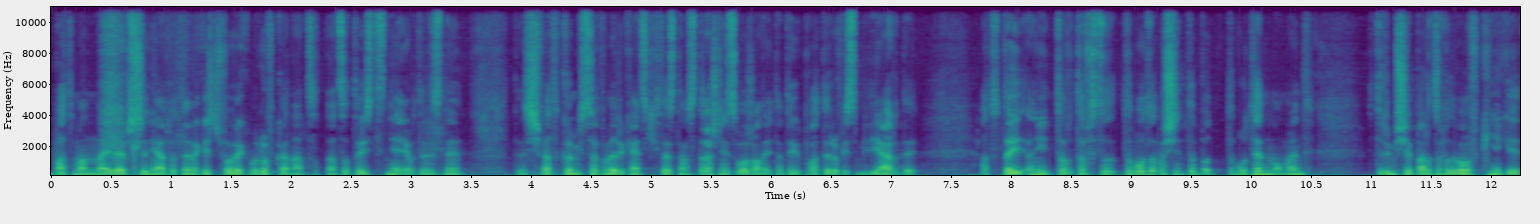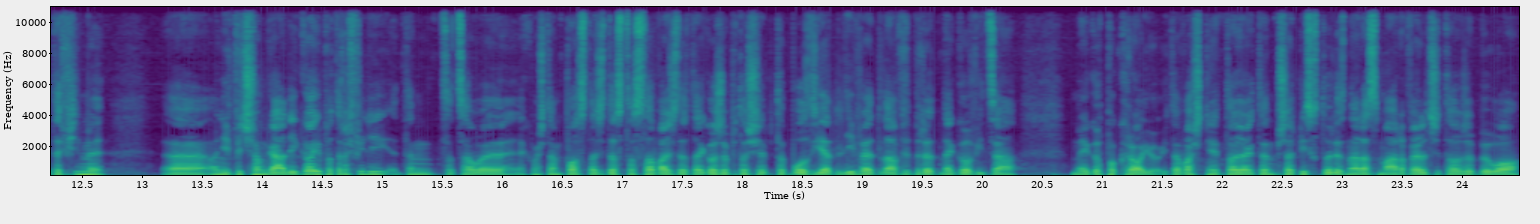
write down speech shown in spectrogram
Batman najlepszy, nie, a potem jakiś człowiek mrówka, na co, na co to istnieje? Bo ten, ten, świat komiksów amerykańskich to jest tam strasznie złożony i tam tych bohaterów jest miliardy. A tutaj oni, to, to, to, było to właśnie, to był, to był ten moment, który mi się bardzo podobał w kinie, kiedy te filmy oni wyciągali go i potrafili ten, to całe, jakąś tam postać dostosować do tego, żeby to, się, to było zjadliwe dla wybrednego widza mojego pokroju. I to właśnie to, jak ten przepis, który znalazł Marvel, czy to, że było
